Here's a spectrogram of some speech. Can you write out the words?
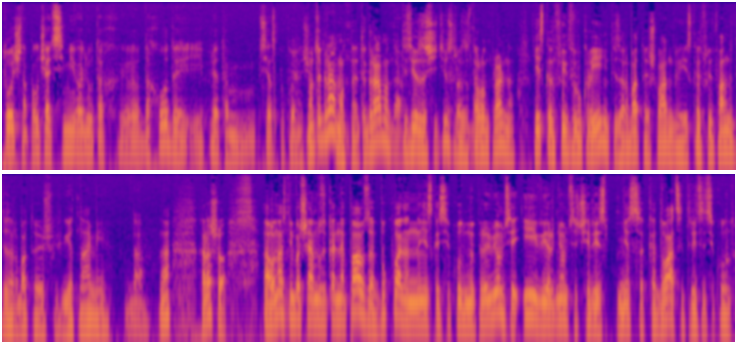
точно получать в семи валютах э, доходы и при этом себя спокойно Ну, чувствовать. это грамотно, это грамотно. Да. Ты себя защитил с разных Да. сторон, правильно? Есть конфликт в Украине, ты зарабатываешь в Англии. Есть конфликт в Англии, ты зарабатываешь в Вьетнаме. Да. Да? Хорошо. А у нас небольшая музыкальная пауза. Буквально на несколько секунд мы прервемся и вернемся через несколько 20-30 секунд.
